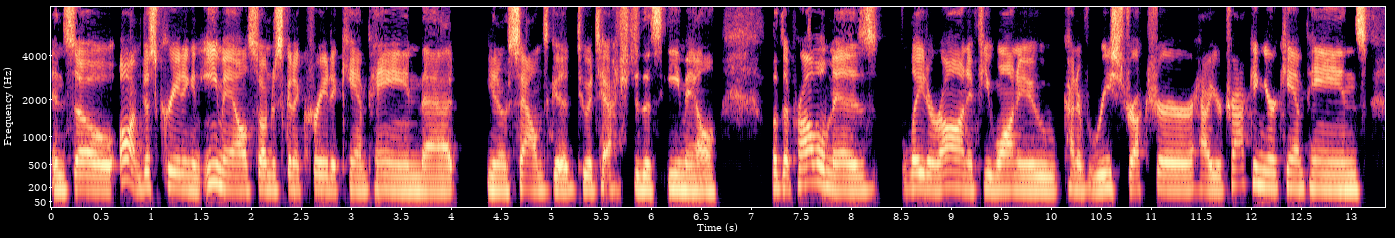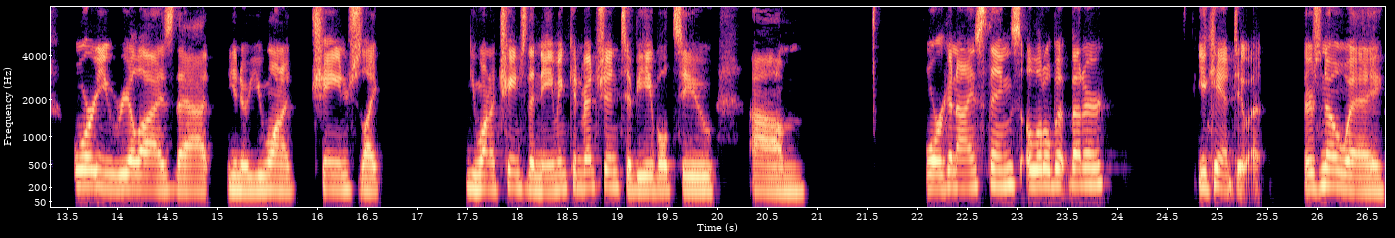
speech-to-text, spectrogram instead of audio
And so, oh, I'm just creating an email, so I'm just going to create a campaign that, you know, sounds good to attach to this email. But the problem is later on if you want to kind of restructure how you're tracking your campaigns or you realize that, you know, you want to change like you want to change the naming convention to be able to um, organize things a little bit better, you can't do it. There's no way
